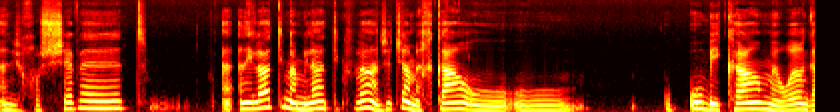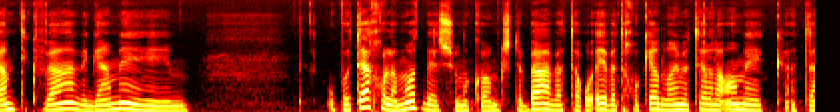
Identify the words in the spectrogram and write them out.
אני חושבת, אני לא יודעת אם המילה תקווה, אני חושבת שהמחקר הוא, הוא, הוא, הוא בעיקר מעורר גם תקווה וגם... אה, הוא פותח עולמות באיזשהו מקום. כשאתה בא ואתה רואה ואתה חוקר דברים יותר לעומק, אתה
